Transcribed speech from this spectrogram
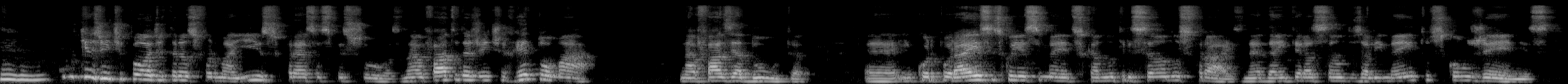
Uhum. Como que a gente pode transformar isso para essas pessoas? Né? O fato da gente retomar na fase adulta, é, incorporar esses conhecimentos que a nutrição nos traz, né? da interação dos alimentos com os genes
